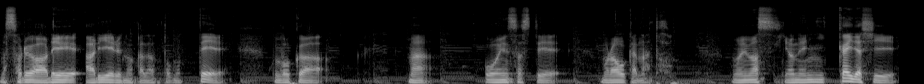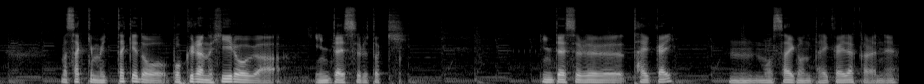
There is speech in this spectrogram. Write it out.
まあ、それはありありえるのかなと思って僕はまあ応援させてもらおうかなと思います4年に1回だし、まあ、さっきも言ったけど僕らのヒーローが引退する時引退する大会、うん、もう最後の大会だからね。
